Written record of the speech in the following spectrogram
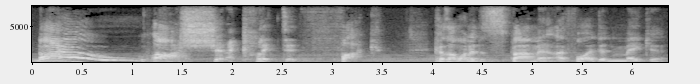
No! Oh shit, I clicked it. Fuck. Because I wanted to spam it. I thought I didn't make it.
